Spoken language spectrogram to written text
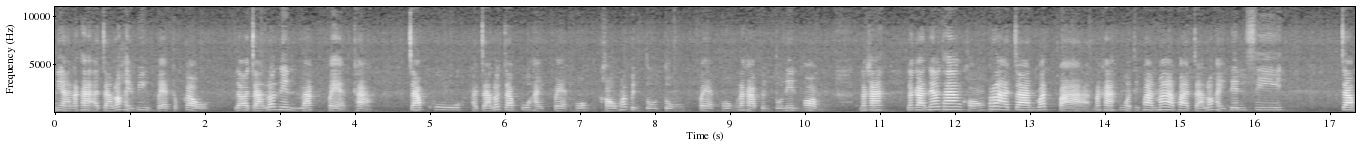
เนี่ยนะคะอาจารย์เราให้วิ่ง 8 กับเก่าแล้วอาจารย์เราเน้นรัก 8 ค่ะ จับคูอาจารย์เราจับคูให้แปดหกเขามาเป็นตัวตรงแปดหกนะคะเป็นตัวเน้นพร้อมนะคะแล้วก็แนวทางของพระอาจารย์วัดป่านะคะงวดที่ผ่านมาพระอาจารย์เราให้เดนซีจับ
